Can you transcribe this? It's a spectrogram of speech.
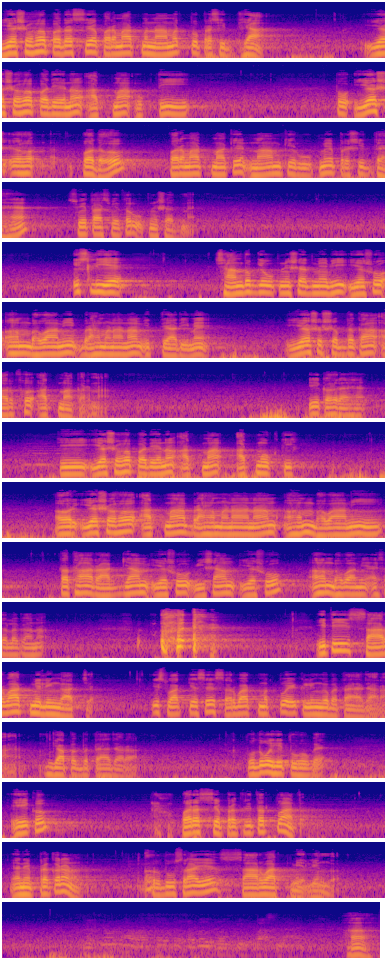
यश पदस्य परमात्मनामत्व प्रसिद्ध्या। यश पदेन आत्मा उक्ति। तो यश पद परमात्मा के नाम के रूप में प्रसिद्ध है श्वेता श्वेतर उपनिषद में। इसलिए छांदोग्य उपनिषद में भी यशो अहम भवामी ब्राह्मणा नाम इत्यादि में यश शब्द का अर्थ आत्मा करना। ये कह रहे हैं कि यश पदेन आत्मा आत्मोक्ति। और यश आत्मा ब्राह्मणा अहम भवामी। तथा राज्ञाम यशो विषाम यशो अहम भवामी, ऐसा लगाना। इति सार्वात्म्य लिंगाच्य इस वाक्य से सर्वात्मत्व एक लिंग बताया जा रहा है, ज्ञापक बताया जा रहा तो दो हेतु हो गए। एक, परस्य प्रकृतत्वात, यानी प्रकरण और दूसरा ये सार्वात्म्य लिंग। हाँ।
